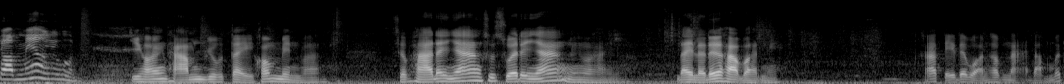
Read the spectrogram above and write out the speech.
จอมแมวอยู่หุ่นจีเขายังถามอยู่ใต้คอมเมนต์ว่าเสื้อผ้าได้ยังสุดสวยได้ยังนี่ว่าอยู่ได้แล้วเด้อครับบัดนี้ค่าเตะได้บอลครับหนาดำหมืด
